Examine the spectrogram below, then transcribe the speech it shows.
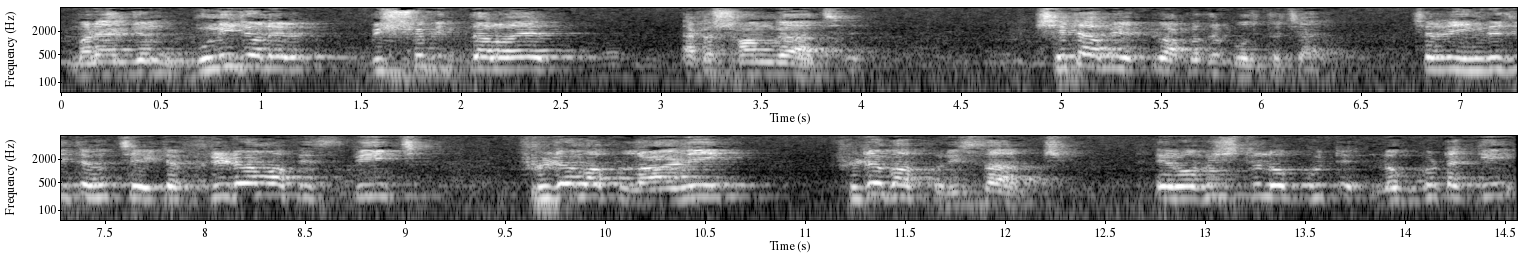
মানে একজন গুণীজনের বিশ্ববিদ্যালয়ের একটা সংজ্ঞা আছে। সেটা আমি একটু আপনাদের বলতে চাই। সেটা ইংরেজিতে হচ্ছে এটা freedom of speech freedom of learning freedom of research এর অভিষ্ট লক্ষ্যটা কি?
